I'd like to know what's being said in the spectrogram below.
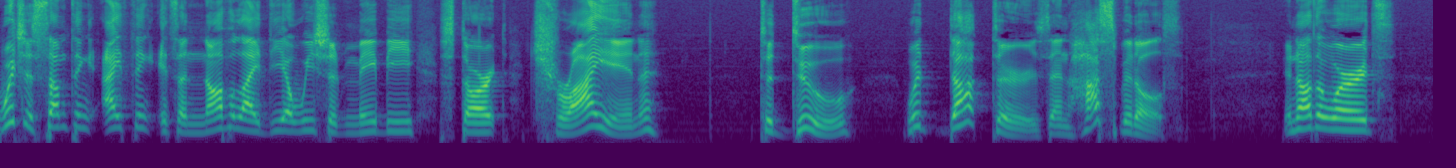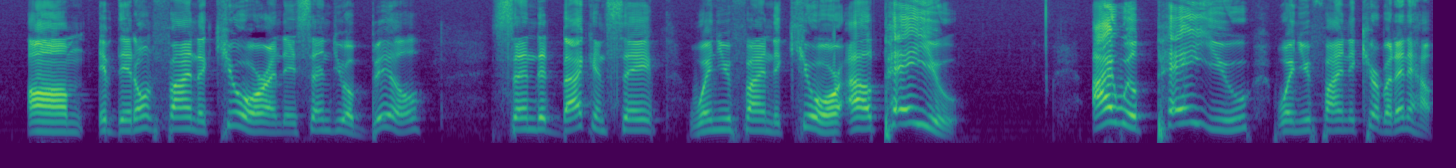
which is something I think it's a novel idea we should maybe start trying to do with doctors and hospitals. In other words, um, if they don't find a cure and they send you a bill, send it back and say, when you find the cure, I'll pay you. I will pay you when you find a cure. But anyhow,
